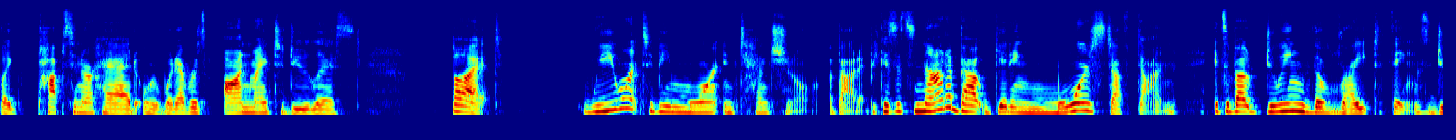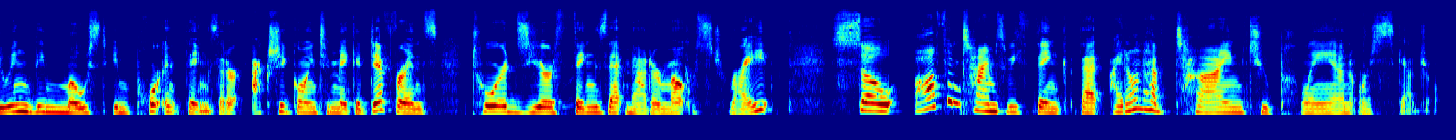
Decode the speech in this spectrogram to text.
like pops in our head or whatever's on my to-do list. But we want to be more intentional about it because it's not about getting more stuff done. It's about doing the right things, doing the most important things that are actually going to make a difference towards your things that matter most, right? So oftentimes we think that I don't have time to plan or schedule.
